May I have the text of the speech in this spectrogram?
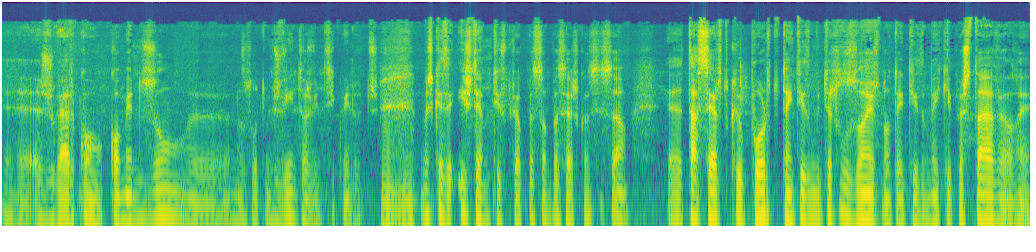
Uh, a jogar com, com menos um uh, nos últimos 20 ou 25 minutos. Uhum. Mas quer dizer, isto é motivo de preocupação para Sérgio Conceição. está certo que o Porto tem tido muitas lesões, não tem tido uma equipa estável, né?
